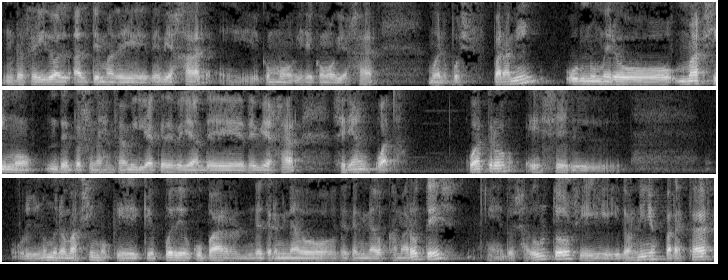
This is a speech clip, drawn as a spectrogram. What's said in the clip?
referido al, tema de, viajar y de, cómo, y de cómo viajar. Bueno, pues para mí un número máximo de personas en familia que deberían de viajar serían cuatro. Cuatro es el, número máximo que, puede ocupar determinado, determinados camarotes, eh, dos adultos y, dos niños para estar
